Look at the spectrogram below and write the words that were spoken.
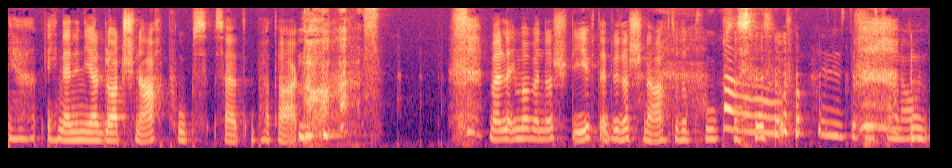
Ja, ich nenne ihn ja Lord Schnarchpups seit ein paar Tagen. Was? Weil er immer, wenn er schläft, entweder schnarcht oder pups. Oh, das ist der beste Name.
